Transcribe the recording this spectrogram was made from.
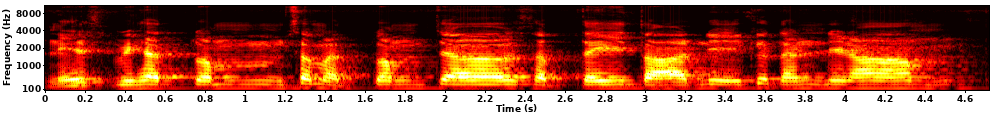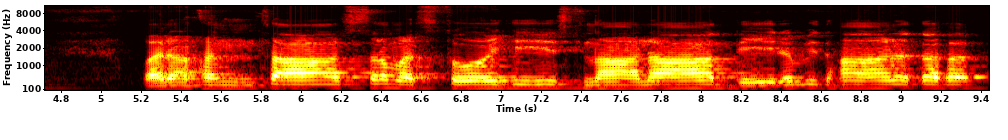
निस्पृहत्व समत्व च सप्ततानेक दंडिनाम परहंसाश्रमस्थो ही स्नानादेरविधानतः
